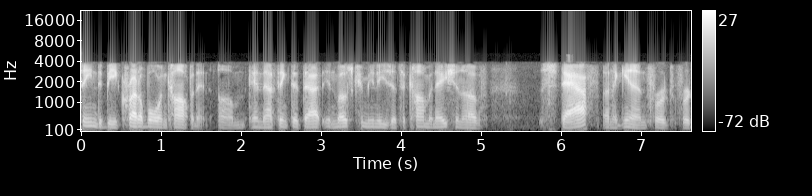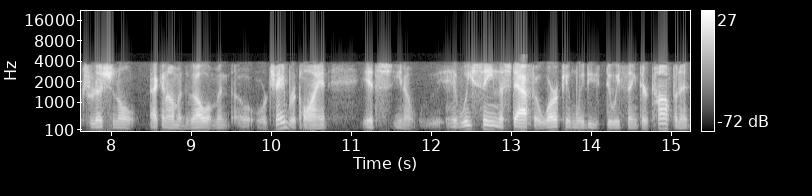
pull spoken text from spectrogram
seen to be credible and competent? Um, and I think that that in most communities it's a combination of staff, and again, for for traditional economic development or chamber client, it's you know have we seen the staff at work and we do, do we think they're competent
